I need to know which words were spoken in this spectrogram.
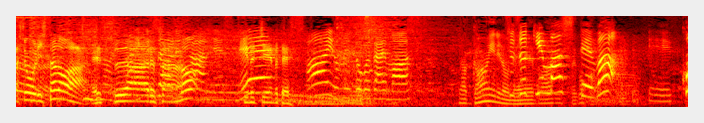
勝利したのは SR さんのさんですねキルチームです。はいおめでとうございます。いやガン入りのね続きましては、えー、コ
